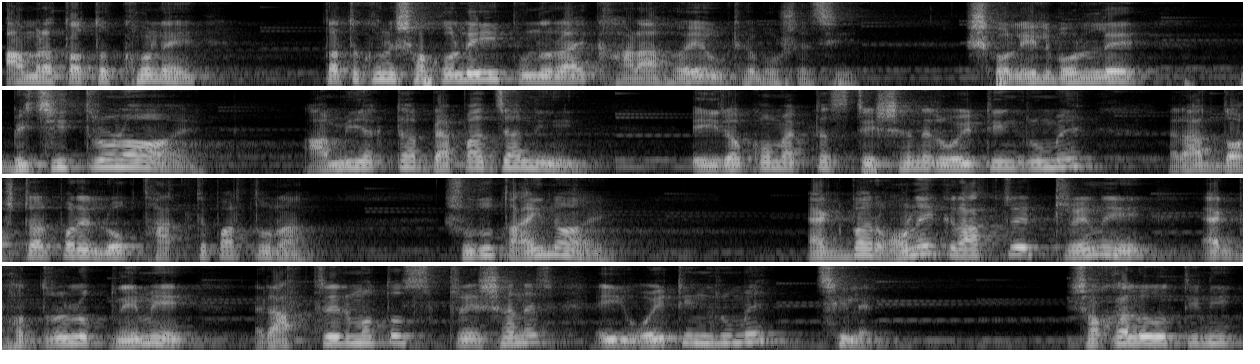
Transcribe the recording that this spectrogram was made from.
আমরা ততক্ষণে ততক্ষণে সকলেই পুনরায় খাড়া হয়ে উঠে বসেছি। সলিল বললে বিচিত্র নয়। আমি একটা ব্যাপার জানি এই রকম একটা স্টেশনের ওয়েটিং রুমে রাত দশটার পরে লোক থাকতে পারতো না। শুধু তাই নয়, একবার অনেক রাত্রের ট্রেনে এক ভদ্রলোক নেমে রাত্রের মতো স্টেশনের এই ওয়েটিং রুমে ছিলেন। সকালেও তিনি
